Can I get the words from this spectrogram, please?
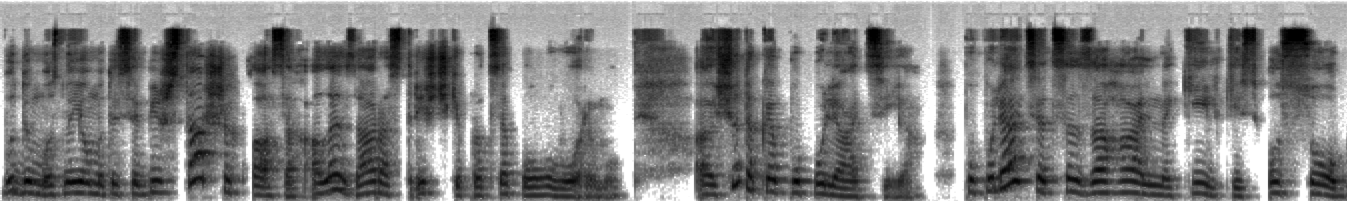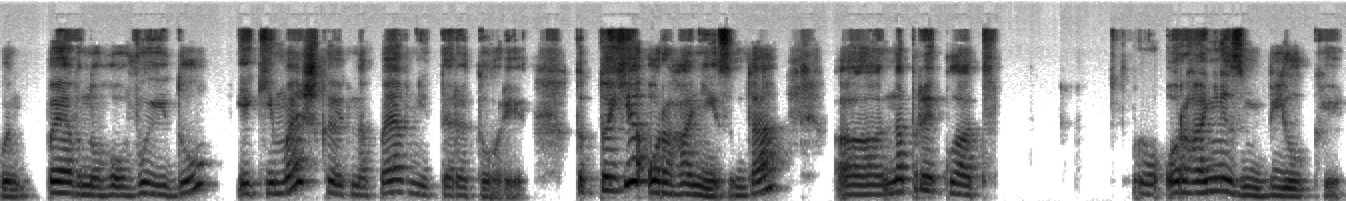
Будемо знайомитися в більш старших класах, але зараз трішечки про це поговоримо. Е, Що таке популяція? Популяція це загальна кількість особин певного виду, які мешкають на певній території. Тобто є організм, да? е, наприклад, організм білки,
